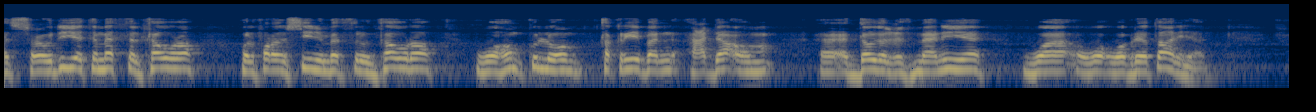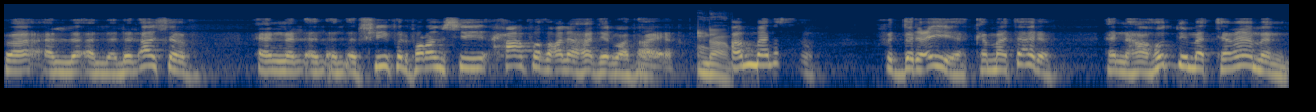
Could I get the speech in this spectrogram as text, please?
السعودية تمثل ثورة والفرنسيين يمثلون ثورة وهم كلهم تقريبا أعدائهم آه، الدولة العثمانية وبريطانيا. فللاسف أن الارشيف الفرنسي حافظ على هذه الوثائق. نعم. أما نحن في الدرعية كما تعرف أنها هدمت تماما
